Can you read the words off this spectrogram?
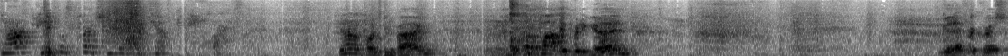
Not people's punching bag joke anymore. You're not a punching bag. You popped me pretty good. Good effort, Chris.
